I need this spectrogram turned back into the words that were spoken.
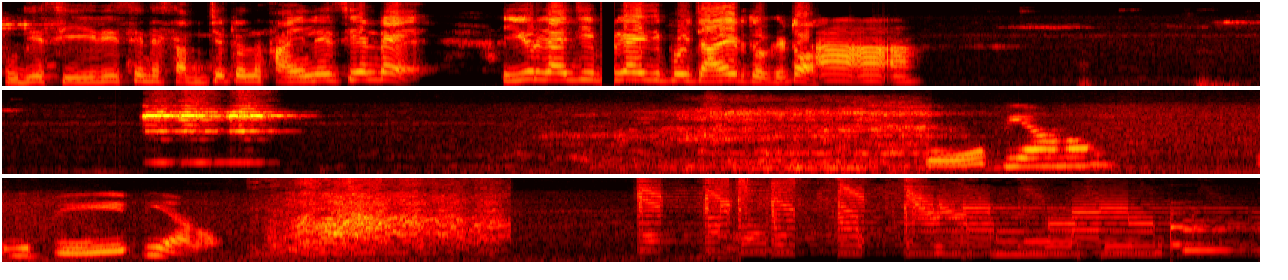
പുതിയ സീരീസിന്റെ സബ്ജക്ട് ഒന്ന് ഫൈനലൈസ് ചെയ്യണ്ടേ? ഈ ഒരു കാഞ്ചി ഇപ്പൊ കാഞ്ചി പോയി ചായ എടുത്തു കേട്ടോ. ആ ആ ആ. ബോബിയാണോ? ഇനി ബേബിയാണോ? Thank you.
